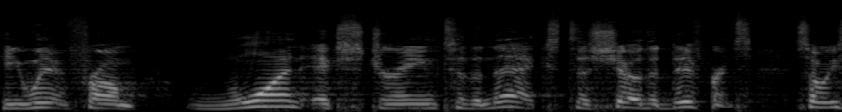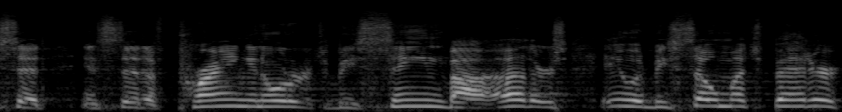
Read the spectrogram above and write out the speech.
He went from one extreme to the next to show the difference. So he said, instead of praying in order to be seen by others, it would be so much better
